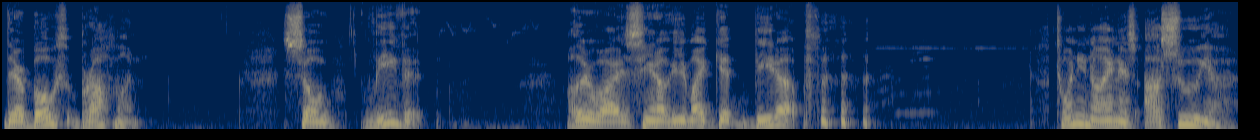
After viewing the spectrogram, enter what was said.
They're both Brahman. So leave it. Otherwise, you know, you might get beat up. 29 is asuya.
